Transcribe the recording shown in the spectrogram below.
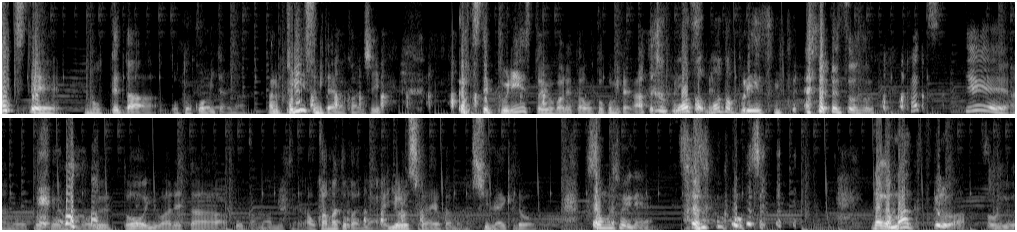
かつて乗ってた男みたいな、あの、プリンスみたいな感じ？かつてプリンスと呼ばれた男みたいなのあったじゃん。元、元プリンスみたいな。そうそう。かつて、あの、男に乗ると言われたオカマみたいな。オカマとかなよろしくないオカマか知んないけど。面白いね。なんかマーク作るわ。そういう。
